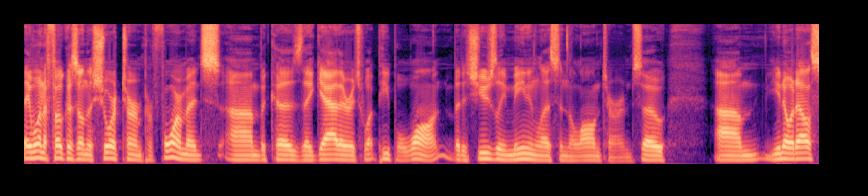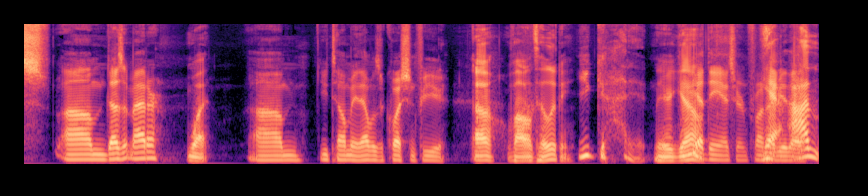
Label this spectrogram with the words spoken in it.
they want to focus on the short term performance um, because they gather it's what people want, but it's usually meaningless in the long term. So, um, you know what else um, doesn't matter? what? Um, you tell me. That was a question for you. Oh, volatility. You got it. There you go. You had the answer in front of you. yeah,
